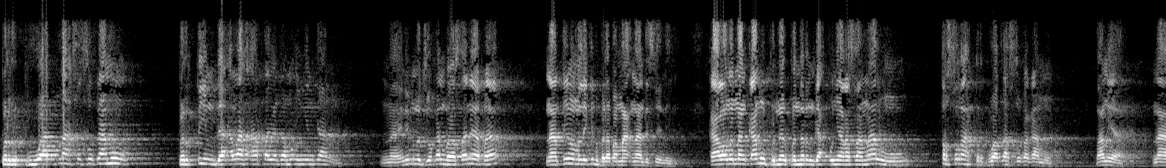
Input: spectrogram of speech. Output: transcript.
berbuatlah sesukamu, bertindaklah apa yang kamu inginkan. Nah, ini menunjukkan bahwasanya apa? Nanti memiliki beberapa makna di sini. Kalau memang kamu benar-benar enggak punya rasa malu, terserah berbuatlah sesuka kamu. Paham ya? Nah,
